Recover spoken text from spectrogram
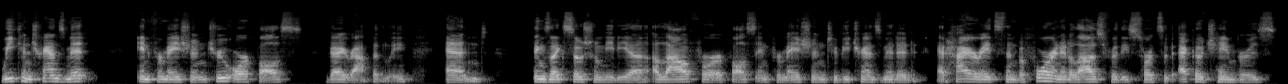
we can transmit information true or false very rapidly. And things like social media allow for false information to be transmitted at higher rates than before. And it allows for these sorts of echo chambers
